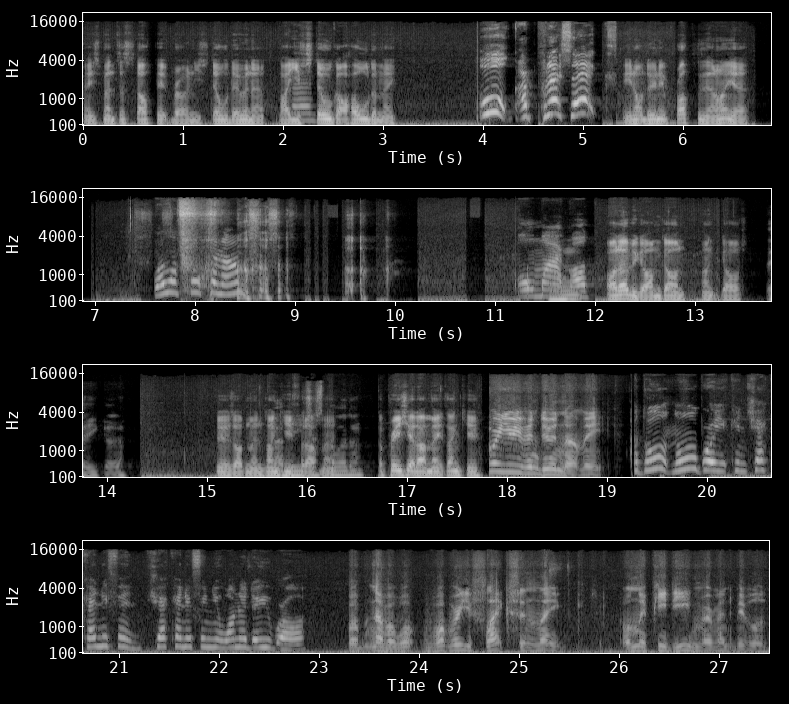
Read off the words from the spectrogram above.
And it's meant to stop it, bro, and you're still doing it. Like you've Um, still got hold of me. Look, I press X. You're not doing it properly, then, are you? Well, I fucking am. oh my Um, god. Oh, there we go. I'm gone. Thank God. There you go. Cheers, admin. Thank How you for that, just mate. Appreciate that, mate. Thank you. How are you even doing that, mate? I don't know, bro. You can check anything. Check anything you want to do, bro. But no, but what what were you flexing like? Only PD are meant to be able to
